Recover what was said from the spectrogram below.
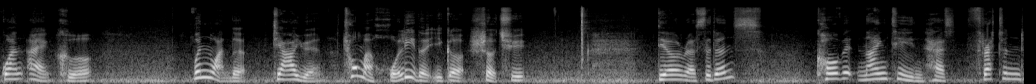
关爱和温暖的家园，充满活力的一个社区。Dear residents, COVID 19 has threatened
